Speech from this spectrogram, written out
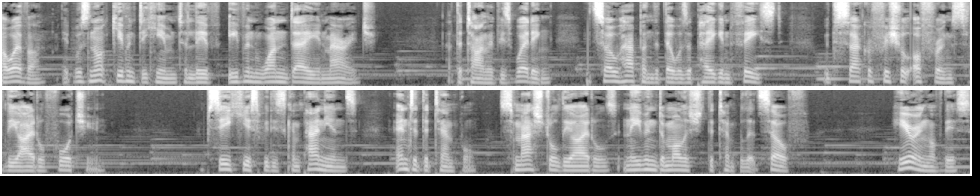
However, it was not given to him to live even one day in marriage. At the time of his wedding, it so happened that there was a pagan feast with sacrificial offerings to the idol Fortune. Apicius, with his companions, entered the temple, smashed all the idols, and even demolished the temple itself. Hearing of this,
